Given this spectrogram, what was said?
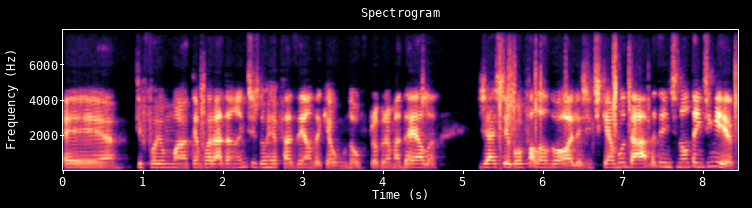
é, que foi uma temporada antes do Refazenda, que é o novo programa dela, já chegou falando: olha, a gente quer mudar, mas a gente não tem dinheiro.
